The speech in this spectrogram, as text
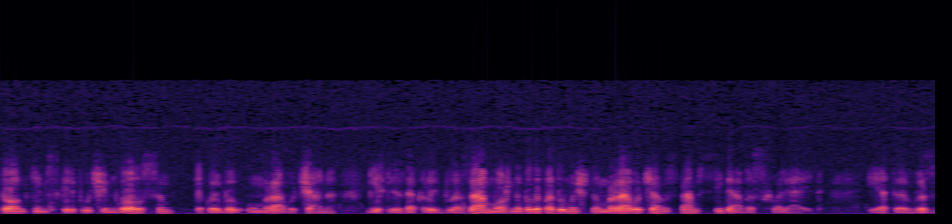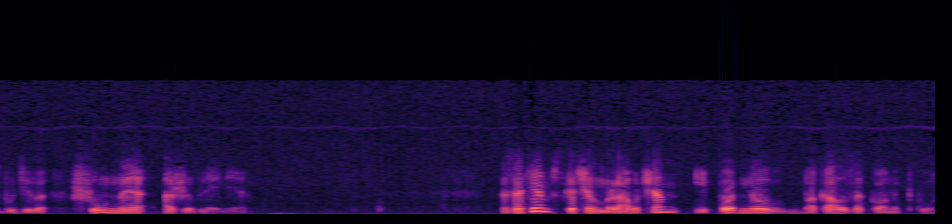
тонким скрипучим голосом, какой был у Мравучана. Если закрыть глаза, можно было подумать, что Мравучан сам себя восхваляет. И это возбудило шумное оживление. Затем вскочил Мравучан и поднял бокал за конопку,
